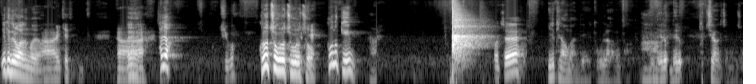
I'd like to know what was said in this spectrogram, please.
이렇게 들어가는 거예요. 아, 이렇게. 아, 네. 살려. 쥐고. 그렇죠 그렇죠 그렇죠. 이렇게? 그 느낌. 그렇지. 이렇게 나오면 안 돼요. 이렇게 올라가면서. 아, 내려 내려 붙이라 그랬잖아요. 그죠?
